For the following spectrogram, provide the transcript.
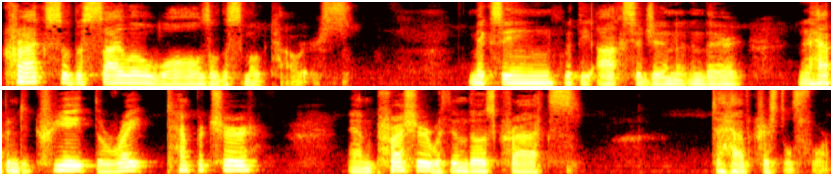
cracks of the silo walls of the smoke towers mixing with the oxygen in there. And it happened to create the right temperature and pressure within those cracks to have crystals form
